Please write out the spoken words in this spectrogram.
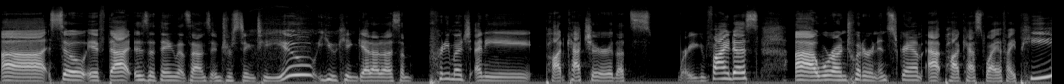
Uh, so if that is a thing that sounds interesting to you, you can get at us on pretty much any podcatcher that's where you can find us. Uh, we're on Twitter and Instagram at podcast YFIP.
